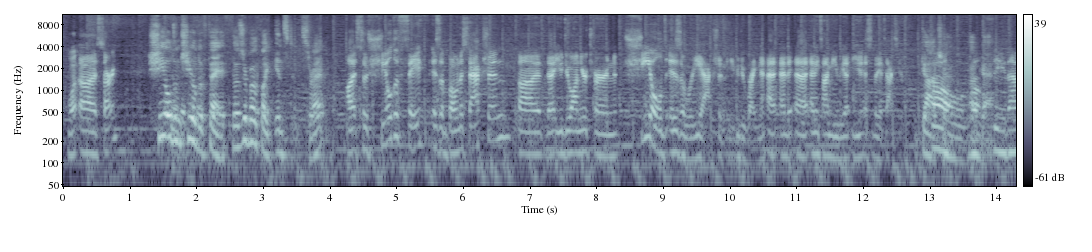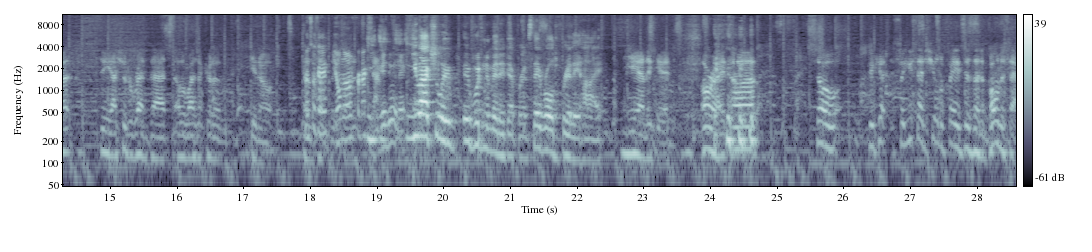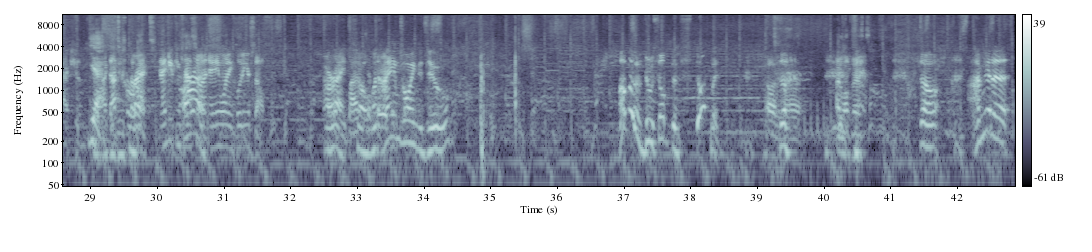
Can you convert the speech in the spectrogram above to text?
What? Uh, sorry. Shield and Shield of Faith. Those are both like instants, right? Uh, so Shield of Faith is a bonus action uh, that you do on your turn. Shield is a reaction that you can do right now at, at, at any time you get you, somebody attacks you. Gotcha. Oh, well, okay. see that. See, I should have read that. Otherwise, I could have, you know. That's okay. You'll know it for next You can time. do it next You time. actually, it wouldn't have made a difference. They rolled really high. Yeah, they did. All right. Uh, so, because so you said Shield of Faith is a bonus action. so Yeah, I That's do correct. And you can cast it on anyone, including yourself. All right. So what I am going to do, I'm going to do something stupid. Oh So- no. I love this. So I'm gonna.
